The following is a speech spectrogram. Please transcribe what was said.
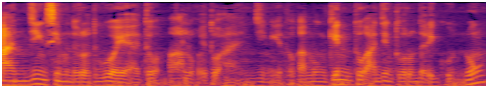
Anjing sih menurut gue ya itu makhluk itu anjing gitu kan. Mungkin tuh anjing turun dari gunung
